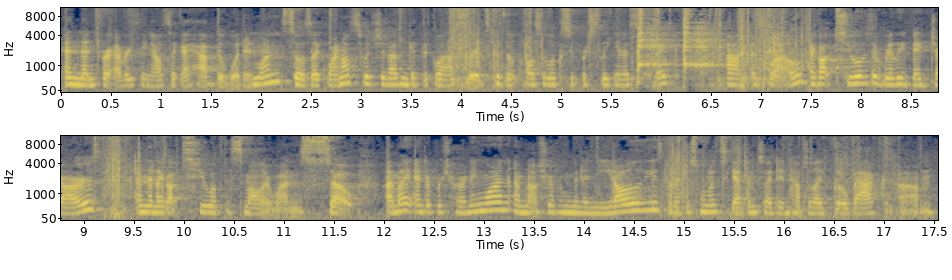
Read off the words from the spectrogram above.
and then for everything else like I have the wooden ones so I was like why not switch it up and get the glass lids because it also looks super sleek and aesthetic um, as well. I got two of the really big jars and then I got two of the smaller ones so I might end up returning one. I'm not sure if I'm gonna need all of these but I just wanted to get them so I didn't have to like go back um,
